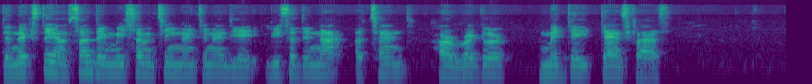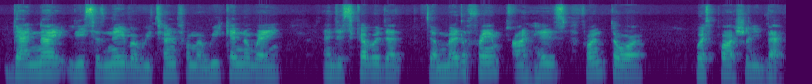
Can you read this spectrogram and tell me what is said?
The next day, on Sunday, May 17, 1998, Lisa did not attend her regular midday dance class. That night, Lisa's neighbor returned from a weekend away and discovered that the metal frame on his front door was partially bent.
